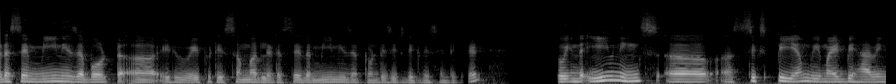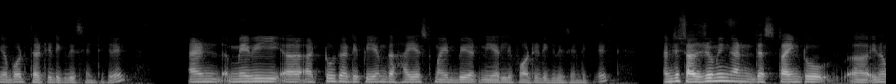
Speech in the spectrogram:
let us say mean is about uh, it, if it is summer let us say the mean is at 26 degrees centigrade. So in the evenings uh, uh, 6 pm we might be having about 30 degrees centigrade. And maybe uh, at 2:30 pm the highest might be at nearly 40 degrees centigrade. I'm just assuming and just trying to uh, you know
